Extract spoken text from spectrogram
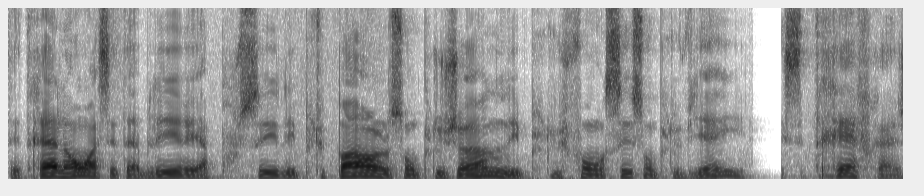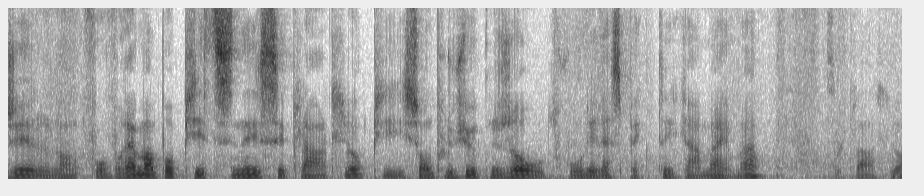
C'est très long à s'établir et à pousser. Les plus pâles sont plus jeunes, les plus foncés sont plus vieilles. C'est très fragile, donc il faut vraiment pas piétiner ces plantes-là. Puis ils sont plus vieux que nous autres, il faut les respecter quand même, hein, ces plantes-là.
